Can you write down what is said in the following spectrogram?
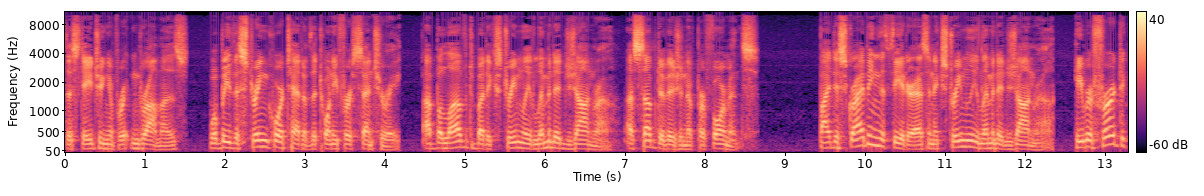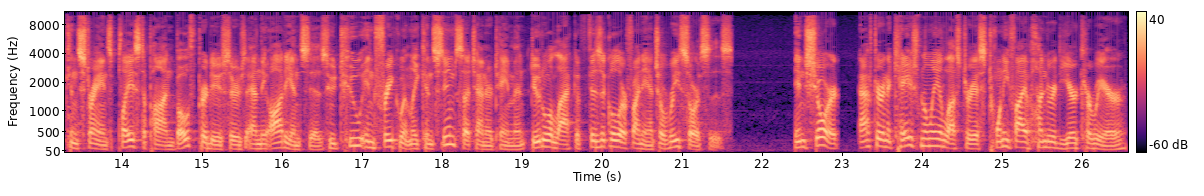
the staging of written dramas, will be the string quartet of the 21st century, a beloved but extremely limited genre, a subdivision of performance. By describing the theater as an extremely limited genre, he referred to constraints placed upon both producers and the audiences who too infrequently consume such entertainment due to a lack of physical or financial resources. In short, after an occasionally illustrious 2,500 year career,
